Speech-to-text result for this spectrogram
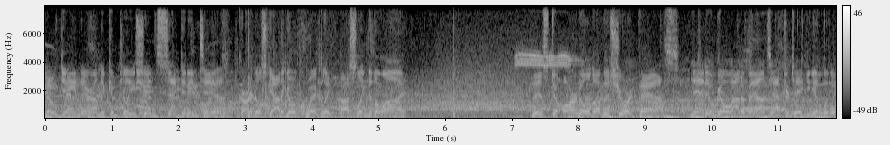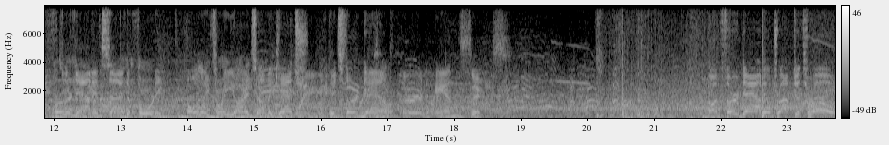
No gain there on the completion. Second and 10. Cardinals got to go quickly. Hustling to the line. This to Arnold on the short pass. And he'll go out of bounds after taking it a little further down inside the 40. Only three yards on the catch. It's third down. Third and six. On third down, he'll drop to throw.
